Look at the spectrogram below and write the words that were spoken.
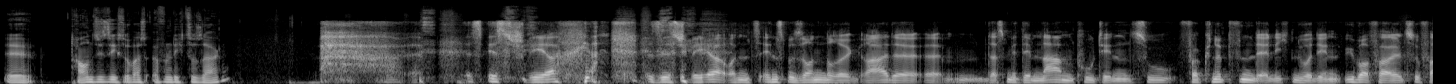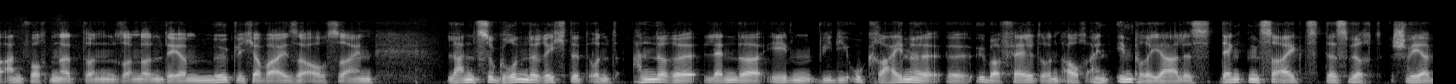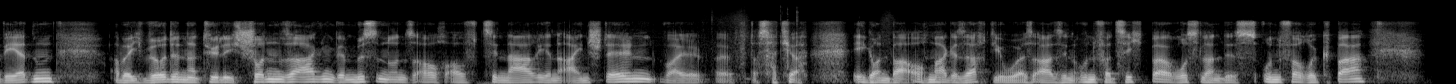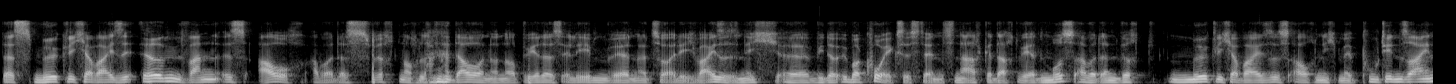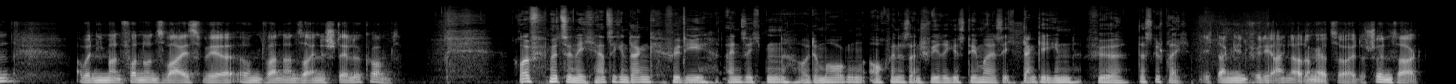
Äh, trauen Sie sich sowas öffentlich zu sagen? Es ist schwer, es ist schwer und insbesondere gerade ähm, das mit dem Namen Putin zu verknüpfen, der nicht nur den Überfall zu verantworten hat, sondern der möglicherweise auch sein Land zugrunde richtet und andere Länder eben wie die Ukraine äh, überfällt und auch ein imperiales Denken zeigt. Das wird schwer werden. Aber ich würde natürlich schon sagen, wir müssen uns auch auf Szenarien einstellen, weil äh, das hat ja Egon Bahr auch mal gesagt, die USA sind unverzichtbar, Russland ist unverrückbar dass möglicherweise irgendwann es auch, aber das wird noch lange dauern und ob wir das erleben werden, ich weiß es nicht, äh, wieder über Koexistenz nachgedacht werden muss. Aber dann wird möglicherweise es auch nicht mehr Putin sein. Aber niemand von uns weiß, wer irgendwann an seine Stelle kommt. Rolf Mützenich, herzlichen Dank für die Einsichten heute Morgen, auch wenn es ein schwieriges Thema ist. Ich danke Ihnen für das Gespräch. Ich danke Ihnen für die Einladung, Herr Zeide. Schönen Tag.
